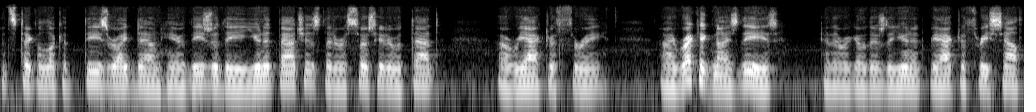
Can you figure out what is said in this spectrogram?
Let's take a look at these right down here. These are the unit batches that are associated with that uh, reactor 3. I recognize these, and there we go, there's the unit, reactor 3 south.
